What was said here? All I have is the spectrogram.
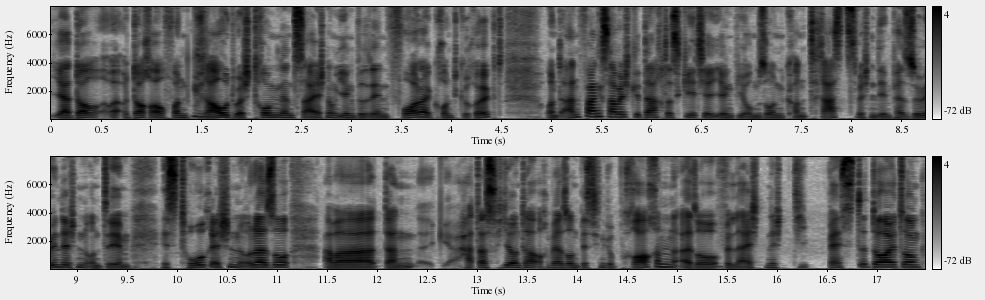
ja doch, doch auch von mhm. grau durchdrungenen Zeichnungen irgendwie in den Vordergrund gerückt. Und anfangs habe ich gedacht, es geht hier irgendwie um so einen Kontrast zwischen dem Persönlichen und dem Historischen oder so. Aber mhm. dann hat das hier und da auch wieder so ein bisschen gebrochen. Also vielleicht nicht die beste Deutung,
